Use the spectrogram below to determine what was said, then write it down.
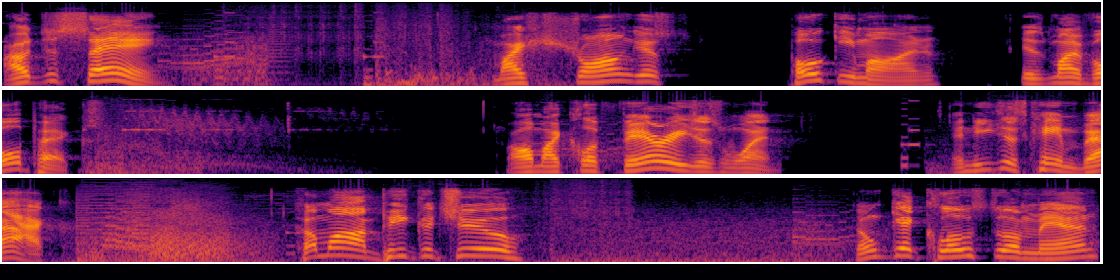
I was just saying. My strongest Pokemon is my Vulpix. Oh, my Clefairy just went. And he just came back. Come on, Pikachu. Don't get close to him, man.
